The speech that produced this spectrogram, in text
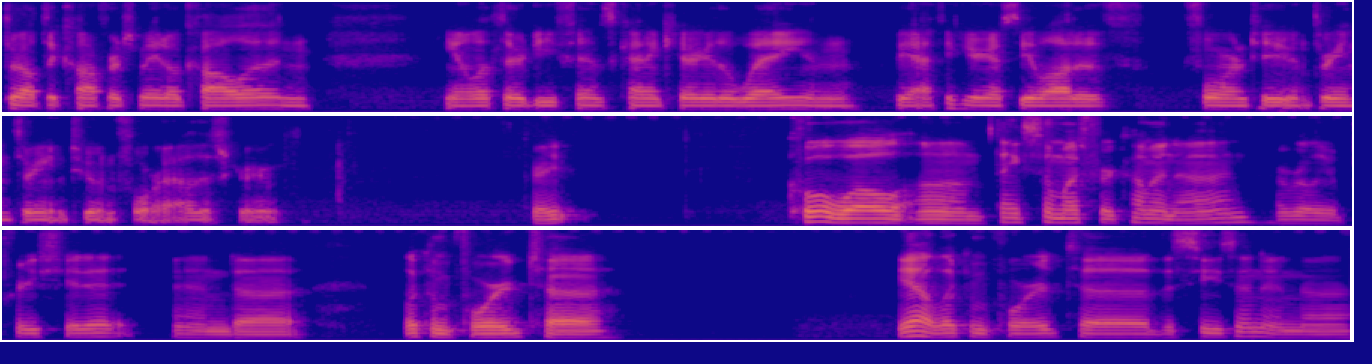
throughout the conference, made Ocala and you know let their defense kind of carry the way, and yeah, I think you're going to see a lot of four and two and three and three and two and four out of this group. Great. Cool. Well, um, thanks so much for coming on. I really appreciate it. And uh, looking forward to, yeah, looking forward to the season and uh,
